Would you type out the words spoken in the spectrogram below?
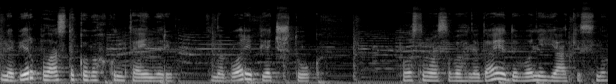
Набір пластикових контейнерів. В наборі 5 штук. Пластмаса виглядає доволі якісно.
